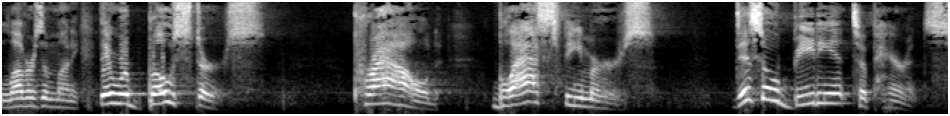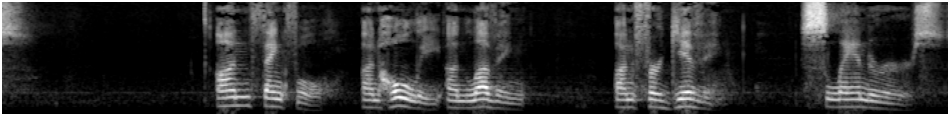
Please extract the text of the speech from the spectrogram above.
Lovers of money. They were boasters, proud, blasphemers, disobedient to parents, unthankful, unholy, unloving, unforgiving, slanderers,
